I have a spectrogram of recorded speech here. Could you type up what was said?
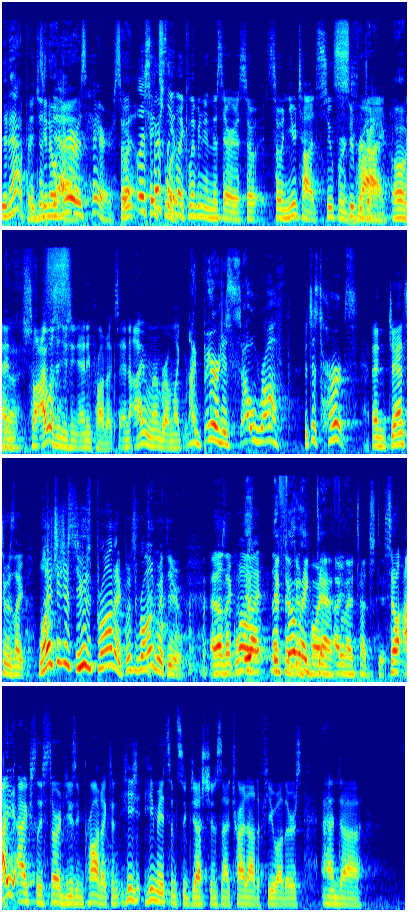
it happens. It just, you know, yeah. hair is hair. So especially like living in this area. So so in Utah, it's super, super dry. dry. Oh and gosh. So I wasn't using any products, and I remember I'm like, my beard is so rough. It just hurts. And Janssen was like, why don't you just use product? What's wrong with you? And I was like, well, it, I, it felt like point. death I, when I touched it. So I actually started using product, and he, he made some suggestions, and I tried out a few others. And uh,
